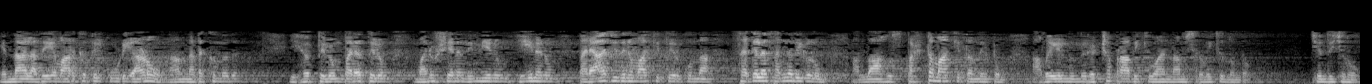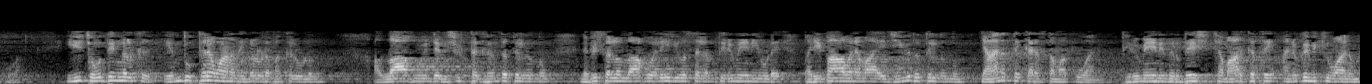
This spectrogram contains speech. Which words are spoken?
എന്നാൽ അതേ മാർഗത്തിൽ കൂടിയാണോ നാം നടക്കുന്നത്? ഇഹത്തിലും പരത്തിലും മനുഷ്യനെ നിന്ദ്യനും ഹീനനും പരാജിതനുമാക്കി തീർക്കുന്ന സകല സംഗതികളും അള്ളാഹു സ്പഷ്ടമാക്കി തന്നിട്ടും അവയിൽ നിന്ന് രക്ഷപ്രാപിക്കുവാൻ നാം ശ്രമിക്കുന്നുണ്ടോ? ചിന്തിച്ചു നോക്കുക. ഈ ചോദ്യങ്ങൾക്ക് എന്തുത്തരമാണ് നിങ്ങളുടെ പക്കലുള്ളത്? അള്ളാഹുവിന്റെ വിശിഷ്ട ഗ്രന്ഥത്തിൽ നിന്നും നബി സല്ലാഹു അലഹി വസ്ലം തിരുമേനിയുടെ പരിപാവനമായ ജീവിതത്തിൽ നിന്നും ജ്ഞാനത്തെ കരസ്ഥമാക്കുവാനും തിരുമേനി നിർദ്ദേശിച്ച മാർഗത്തെ അനുഗമിക്കുവാനും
